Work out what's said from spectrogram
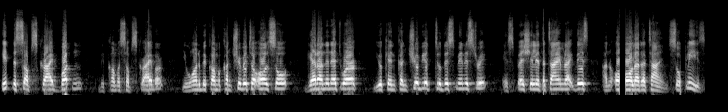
hit the subscribe button, become a subscriber. You want to become a contributor also, get on the network. You can contribute to this ministry, especially at a time like this and all other times. So please,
